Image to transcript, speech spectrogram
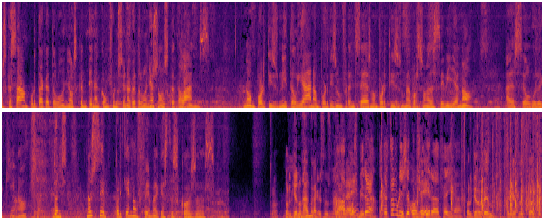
Els que saben portar a Catalunya, els que entenen com funciona Catalunya són els catalans. No em portis un italià, no em portis un francès, no em portis una persona de Sevilla, no. Ha de ser algú d'aquí, no? Doncs, no sé, per què no fem aquestes coses? No? Per què no Un fem altre- aquestes coses? Ah, altre, doncs eh? mira, aquesta hauria de ser consellera de feina. Per què no fem aquestes coses?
